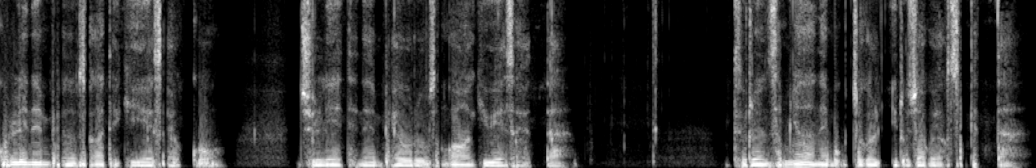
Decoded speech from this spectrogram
콜린은 변호사가 되기 위해서였고, 줄리에트는 배우로 성공하기 위해서였다. 둘은 3년 안에 목적을 이루자고 약속했다.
